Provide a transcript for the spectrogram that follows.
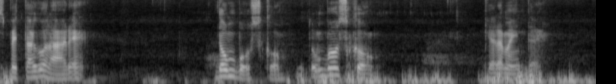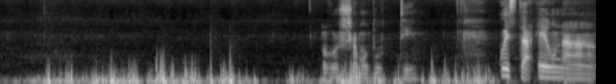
spettacolare Don Bosco. Don Bosco chiaramente lo conosciamo tutti. Questa è una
